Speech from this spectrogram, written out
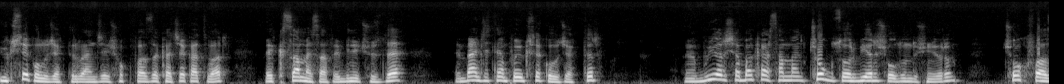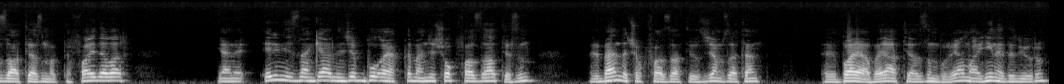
yüksek olacaktır bence. Çok fazla kaçak at var ve kısa mesafe 1300'de bence tempo yüksek olacaktır. Bu yarışa bakarsam ben çok zor bir yarış olduğunu düşünüyorum. Çok fazla at yazmakta fayda var. Yani elinizden geldiğince bu ayakta bence çok fazla at yazın. Ben de çok fazla at yazacağım. Zaten baya baya at yazdım buraya ama yine de diyorum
